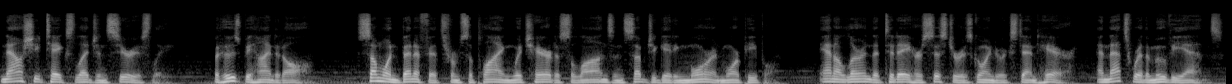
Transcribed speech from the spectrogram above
Now she takes legends seriously. But who's behind it all? Someone benefits from supplying witch hair to salons and subjugating more and more people. Anna learned that today her sister is going to extend hair, and that's where the movie ends.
